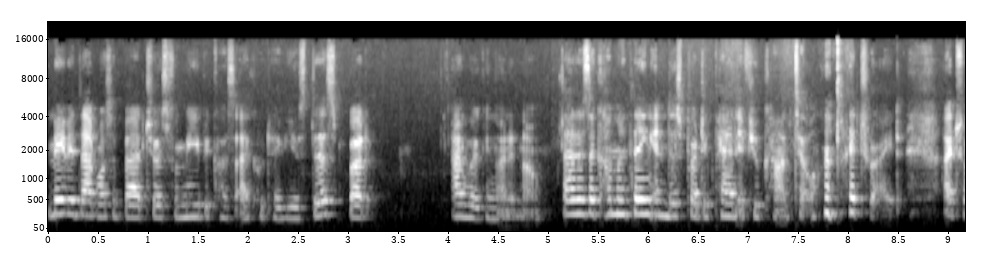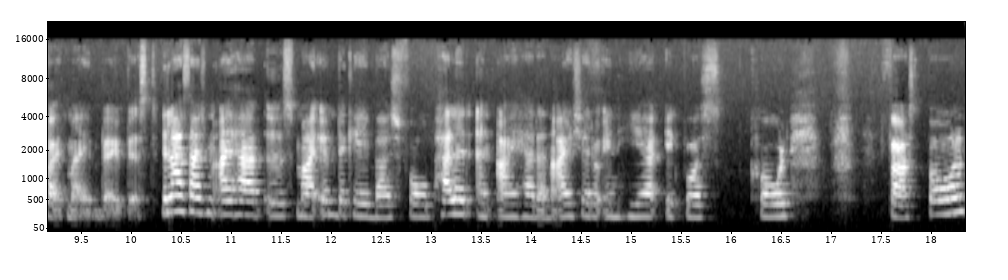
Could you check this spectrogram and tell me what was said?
maybe that was a bad choice for me because I could have used this but I'm working on it now. That is a common thing in this project pan if you can't tell. I tried. I tried my very best. The last item I have is my MDK Vice 4 palette and I had an eyeshadow in here. It was called Fastball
